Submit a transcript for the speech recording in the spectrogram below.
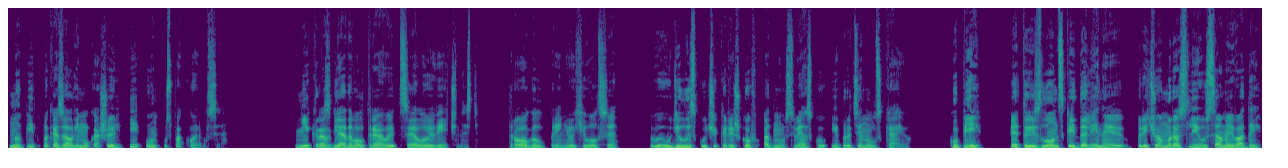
но Пит показал ему кошель, и он успокоился. Ник разглядывал травы целую вечность. Трогал, принюхивался, выудил из кучи корешков одну связку и протянул Скаю. «Купи! Это из Лонской долины, причем росли у самой воды.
